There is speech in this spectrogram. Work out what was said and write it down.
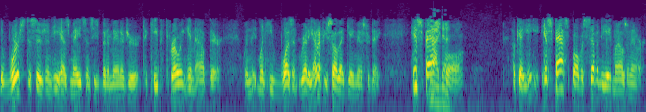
the worst decision he has made since he's been a manager to keep throwing him out there when when he wasn't ready. I don't know if you saw that game yesterday. His fastball, yeah, okay, he, his fastball was 78 miles an hour.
